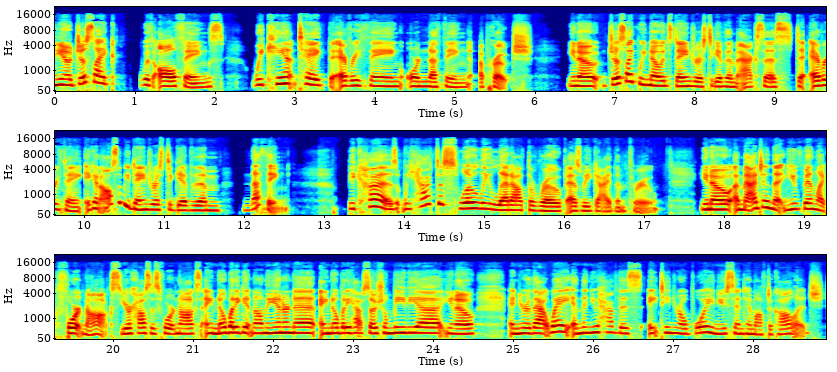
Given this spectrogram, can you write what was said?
And, you know, just like with all things, we can't take the everything or nothing approach. You know, just like we know it's dangerous to give them access to everything, it can also be dangerous to give them nothing because we have to slowly let out the rope as we guide them through. You know, imagine that you've been like Fort Knox. Your house is Fort Knox. Ain't nobody getting on the internet. Ain't nobody have social media, you know, and you're that way. And then you have this 18 year old boy and you send him off to college.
